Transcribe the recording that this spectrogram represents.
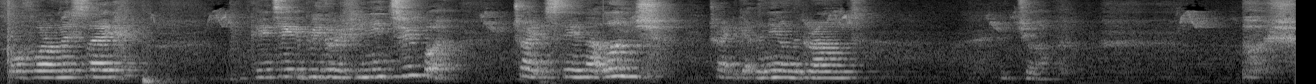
Fourth one on this leg. Okay, take a breather if you need to, but try to stay in that lunge. Try to get the knee on the ground. Good job. Push.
